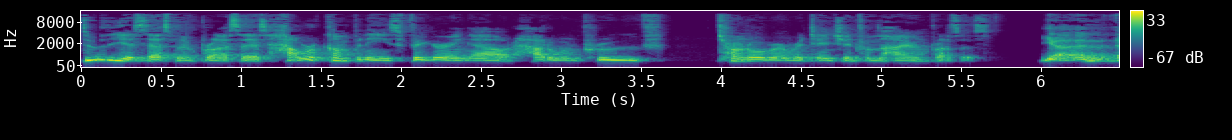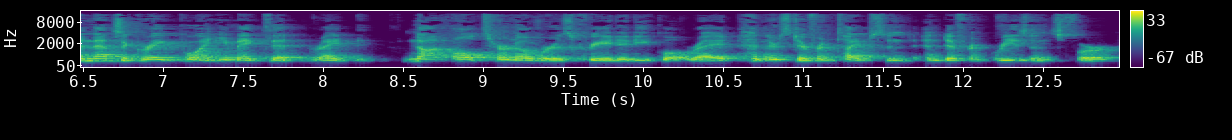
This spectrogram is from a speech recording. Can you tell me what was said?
through the assessment process, how are companies figuring out how to improve turnover and retention from the hiring process? Yeah, and, and that's a great point you make that, right? Not all turnover is created equal, right? And there's different types and, and different reasons for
